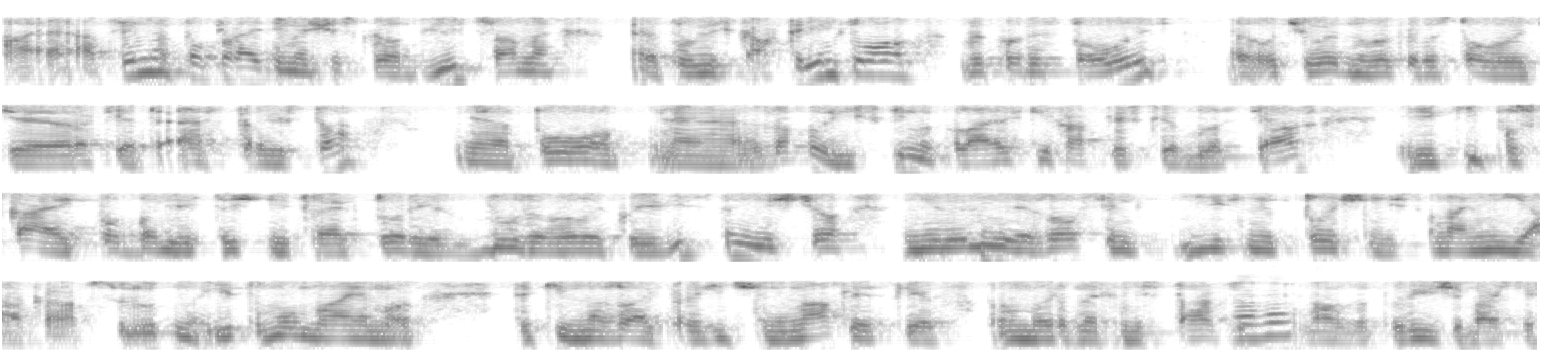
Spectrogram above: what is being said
А, цими попередніми, що сказав, б'ють саме е, по військах. Крім того, використовують е, очевидно, використовують е, ракети С-300 е, по е, Запорізькій, Миколаївській, Харківській областях, які пускають по балістичній траєкторії з дуже великої відстані, що нівелює зовсім їхню точність. Вона ніяка абсолютно, і тому маємо такі, на жаль, трагічні наслідки в мирних містах. Зокрема, в Запоріжжі, бачите,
